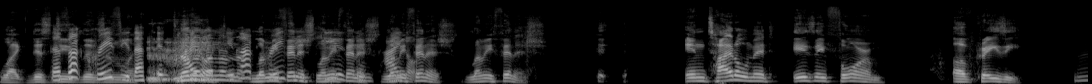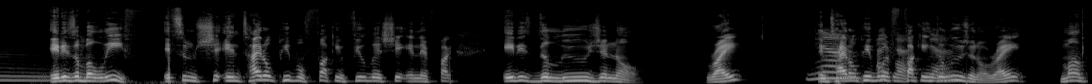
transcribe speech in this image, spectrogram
Like this That's dude not lives crazy. in like, That's no, entitled. no, no, no, He's no. not Let me finish. Let He me is finish. Let me finish. Let me finish. It- entitlement is a form of crazy. Mm, It is a belief. It's some shit. Entitled people fucking feel this shit in their fuck. It is delusional, right? Yeah, Entitled people I are guess, fucking yeah. delusional, right? Month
